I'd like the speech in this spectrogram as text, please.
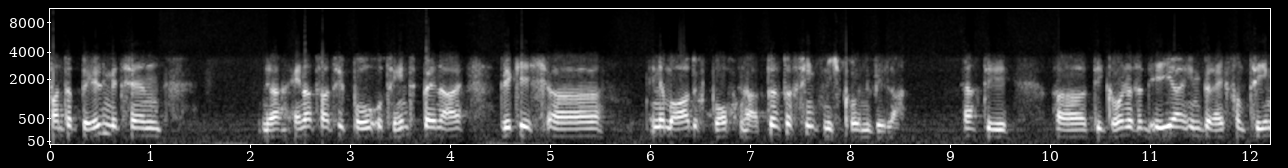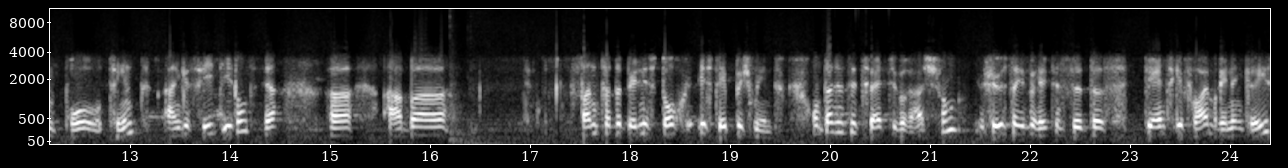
Van der Bellen mit seinen ja, 21 Prozent beinahe wirklich äh, eine Mauer durchbrochen hat. Das, das sind nicht Grünwähler. Ja, die, äh, die Grünen sind eher im Bereich von 10 Prozent angesiedelt. Ja, äh, aber Van der Bellen ist doch Establishment. Und das ist die zweite Überraschung. Für österreichische Verhältnisse, dass die einzige Frau im Rennen, Gries,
